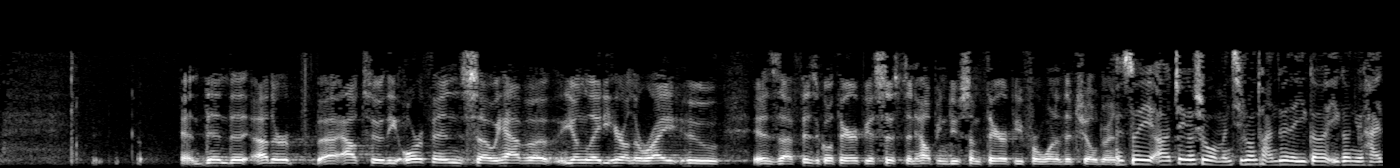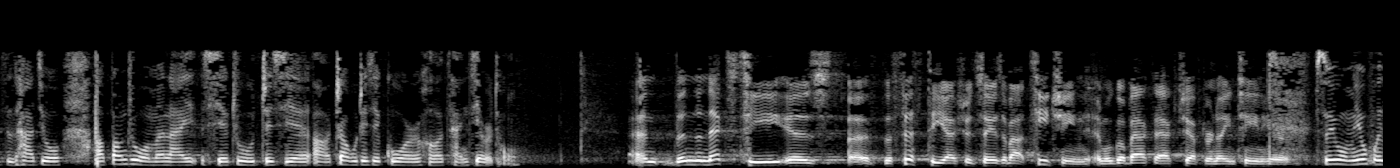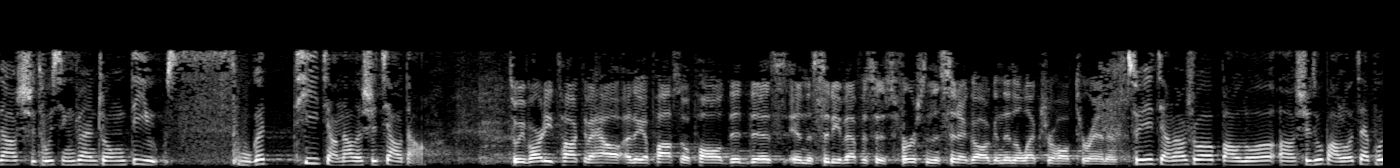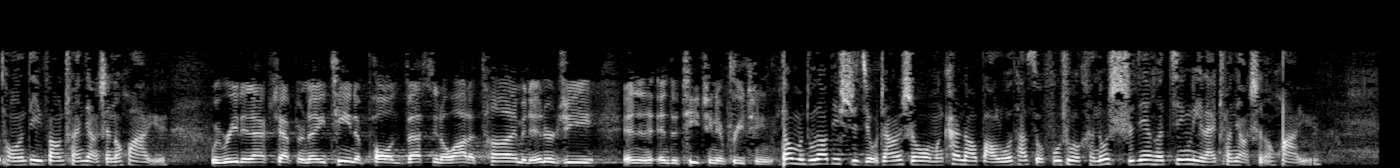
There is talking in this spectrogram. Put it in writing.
And then the other uh, out to the orphans, uh, we have a young lady here on the right who is a physical therapy assistant helping do some therapy for one of the children. 所以呃，这个是我们其中团队的一个一个女孩子，她就呃帮助我们来协助这些呃照顾这些孤儿和残疾儿童。 And then the next T is, uh, the fifth T I should say is about teaching. And we'll go back to Acts chapter 19 here. 所以我们又回到《使徒行传》中第五个 T 讲到的是教导。 So we've already talked about how the apostle Paul did this in the city of Ephesus, first in the synagogue and then the lecture hall of Tyrannus. 所以讲到说保罗呃使徒保罗在不同的地方传讲神的话语。 We read in Acts chapter 19 of Paul investing a lot of time and energy in, into teaching and preaching. 当我们读到第十九章的时候，我们看到保罗他所付出了很多时间和精力来传讲神的话语。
